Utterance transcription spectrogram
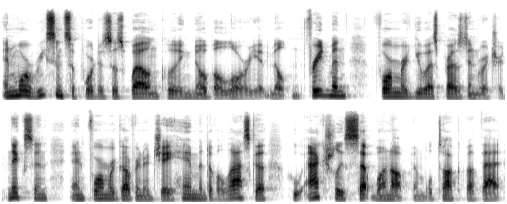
and more recent supporters as well, including Nobel laureate Milton Friedman, former U.S. President Richard Nixon, and former Governor Jay Hammond of Alaska, who actually set one up, and we'll talk about that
